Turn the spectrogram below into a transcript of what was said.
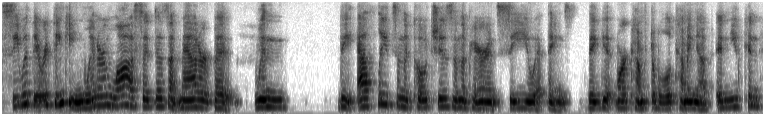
see what they were thinking win or loss it doesn't matter. But when the athletes and the coaches and the parents see you at things they get more comfortable coming up. And you can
